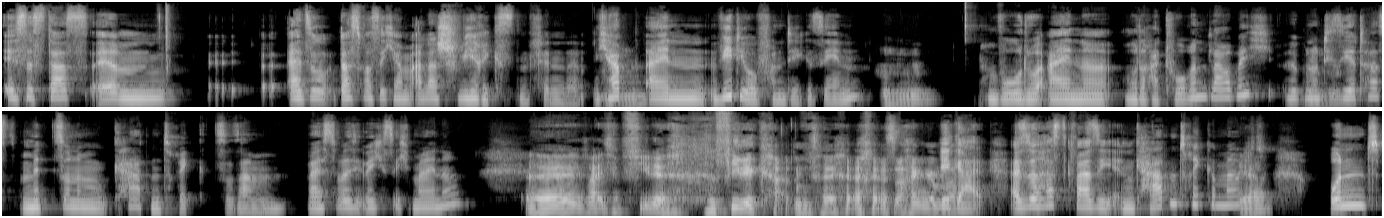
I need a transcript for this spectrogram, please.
ist es das, ähm, also das, was ich am allerschwierigsten finde. Ich mhm. habe ein Video von dir gesehen, mhm. wo du eine Moderatorin, glaube ich, hypnotisiert mhm. hast mit so einem Kartentrick zusammen. Weißt du, welches ich meine? Äh, ich habe viele, viele Kartensachen gemacht. Egal. Also du hast quasi einen Kartentrick gemacht ja. und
